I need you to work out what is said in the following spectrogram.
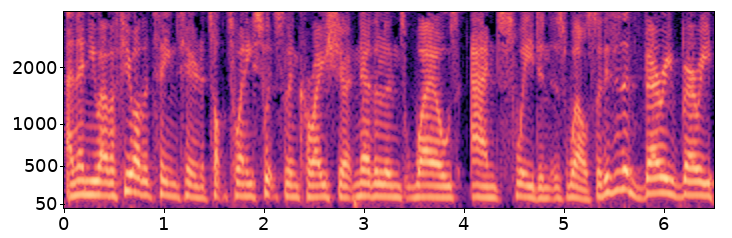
And then you have a few other teams here in the top 20, Switzerland, Croatia, Netherlands, Wales, and Sweden as well. So this is a very, very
